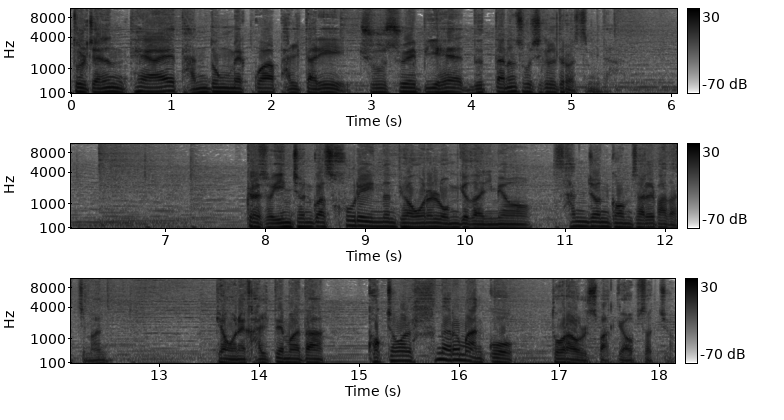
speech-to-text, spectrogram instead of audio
둘째는 태아의 단동맥과 발달이 주수에 비해 늦다는 소식을 들었습니다. 그래서 인천과 서울에 있는 병원을 옮겨 다니며 산전 검사를 받았지만 병원에 갈 때마다 걱정을 하나로 안고 돌아올 수밖에 없었죠.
